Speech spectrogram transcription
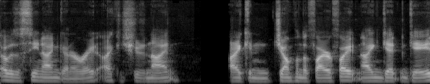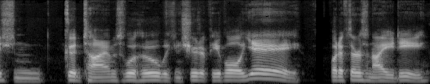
I was a C9 gunner, right? I can shoot a nine. I can jump in the firefight and I can get engaged and good times, woohoo! We can shoot at people, yay! But if there's an IED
